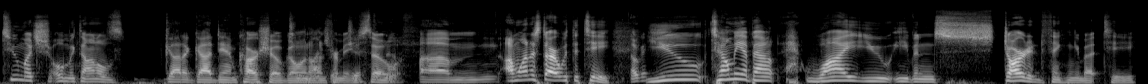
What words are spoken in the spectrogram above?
too much old McDonald's got a goddamn car show going on for me. So um, I want to start with the T. Okay. You tell me about why you even started thinking about T.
